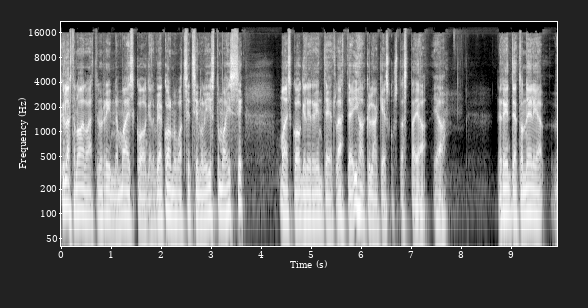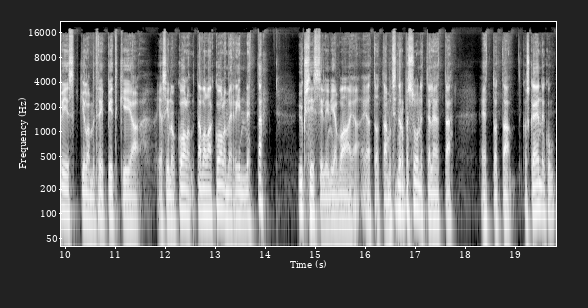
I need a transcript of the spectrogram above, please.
kylästä on aina lähtenyt rinne Maiskoogeli. Vielä kolme vuotta sitten siinä oli istumahissi. Maiskoogelin rinteet lähtee ihan kylän keskustasta ja, ja ne rinteet on neljä, viisi kilometriä pitkiä ja, ja siinä on kolme, tavallaan kolme rinnettä – yksi hissilinja vaan. Ja, ja tota, mutta sitten rupesi suunnittelemaan, että, että tota, koska ennen kuin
